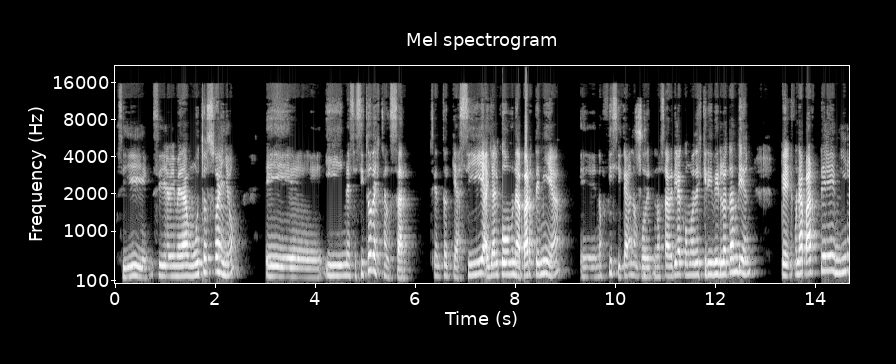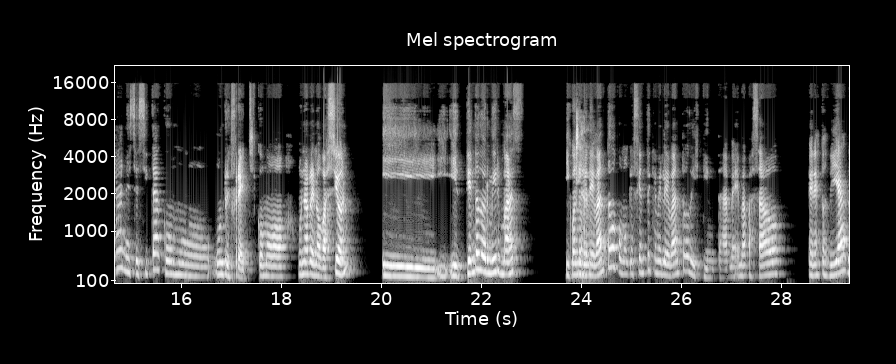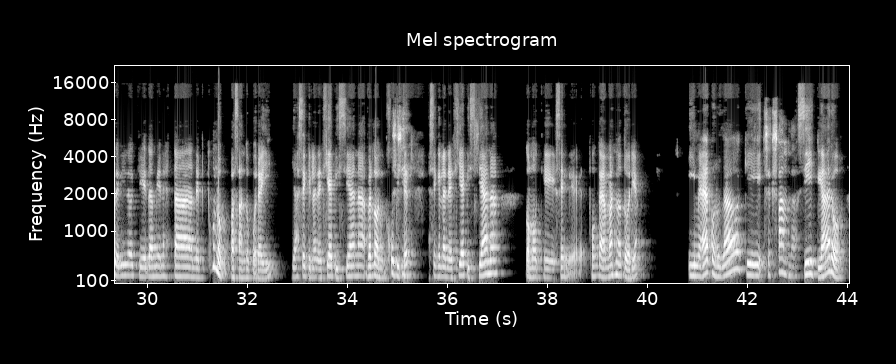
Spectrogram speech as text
Sí, sí, a mí me da mucho sueño eh, y necesito descansar. Siento que así hay algo, una parte mía, eh, no física, no, no sabría cómo describirlo también, pero una parte mía necesita como un refresh, como una renovación y, y, tiendo a dormir más y cuando me levanto como que siento que me levanto distinta. Me, ha pasado en estos días debido a que también está Neptuno pasando por ahí. Ya sé que la energía pisciana, perdón, Júpiter, ya sé que la energía pisciana como que se ponga más notoria. Y me he acordado que... Se expanda. Sí, claro.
